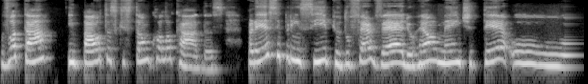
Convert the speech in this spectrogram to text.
votar em pautas que estão colocadas. Para esse princípio do fair value realmente ter o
